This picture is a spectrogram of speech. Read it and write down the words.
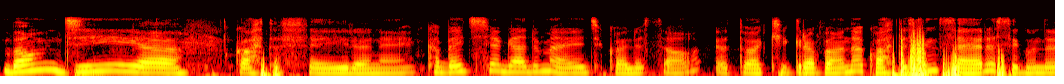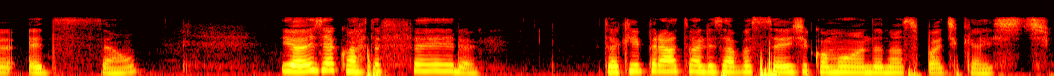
Bom dia! Quarta-feira, né? Acabei de chegar do médico, olha só. Eu tô aqui gravando a Quarta Sincera, segunda edição. E hoje é quarta-feira. Tô aqui para atualizar vocês de como anda nosso podcast.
